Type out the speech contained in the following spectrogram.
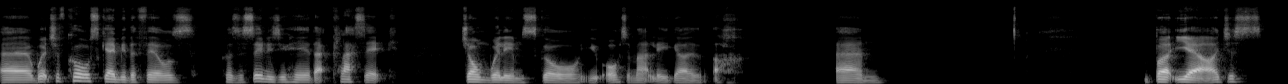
uh, which of course gave me the feels because as soon as you hear that classic John Williams score, you automatically go, ugh. Um, but yeah, I just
